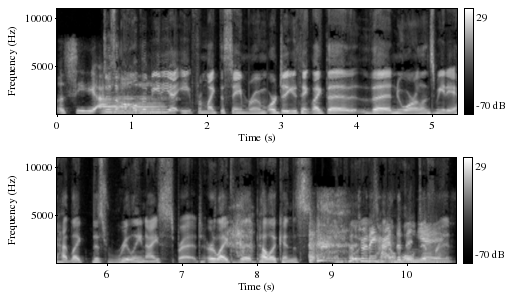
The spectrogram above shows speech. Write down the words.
let's see. Does uh, all the media eat from like the same room or do you think like the the New Orleans media had like this really nice spread or like the Pelicans That's where they had, the beignets. different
